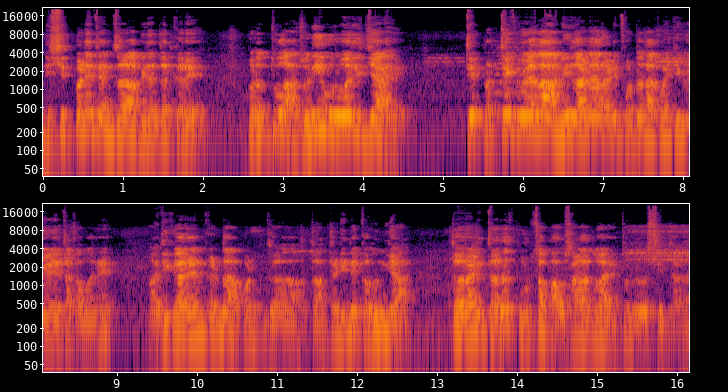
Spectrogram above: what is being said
निश्चितपणे त्यांचं अभिनंदन करेन. परंतु अजूनही उर्वरित जे आहे ते प्रत्येक वेळेला आम्ही जाणार आणि फोटो दाखवायची वेळ येता कामा नये अधिकाऱ्यांकडनं आपण जा- तातडीने करून घ्या. तर आणि तरच पुढचा पावसाळा जो आहे तो व्यवस्थित जाणार.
